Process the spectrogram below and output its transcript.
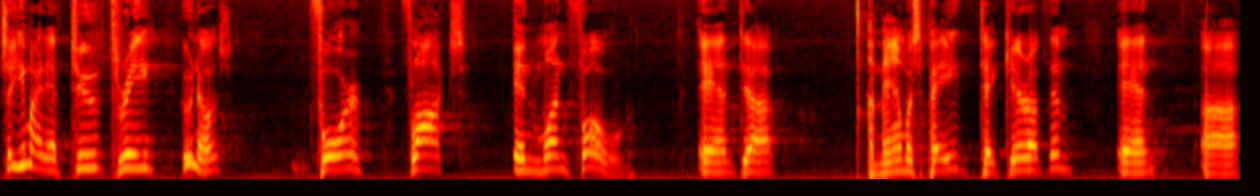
So you might have two, three, who knows, four flocks in one fold. And uh, a man was paid, to take care of them. And uh,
